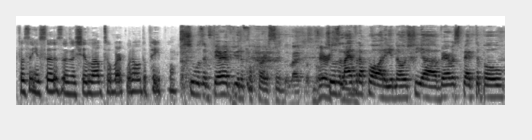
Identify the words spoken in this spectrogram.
for senior citizens and she loved to work with older people. She was a very beautiful person. She was the life of the party, you know. She uh very respectable.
